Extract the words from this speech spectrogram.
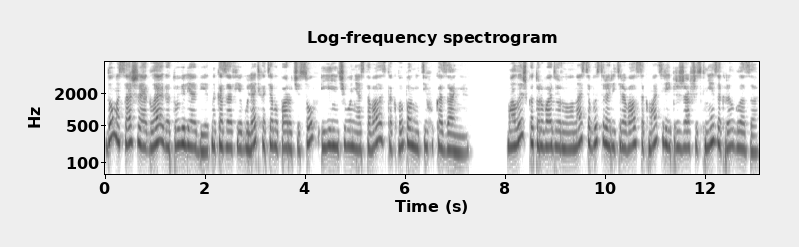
Дома Саша и Аглая готовили обед, наказав ей гулять хотя бы пару часов, и ей ничего не оставалось, как выполнить их указания. Малыш, которого одернула Настя, быстро ретировался к матери и, прижавшись к ней, закрыл глаза.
